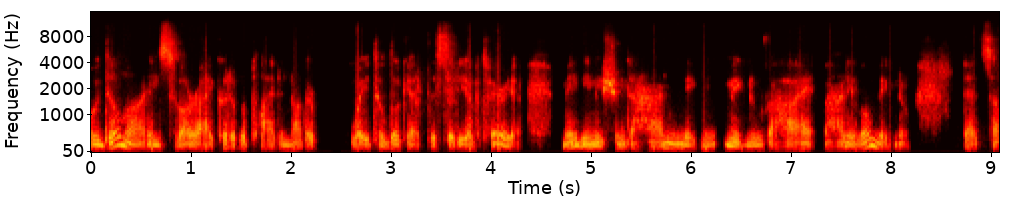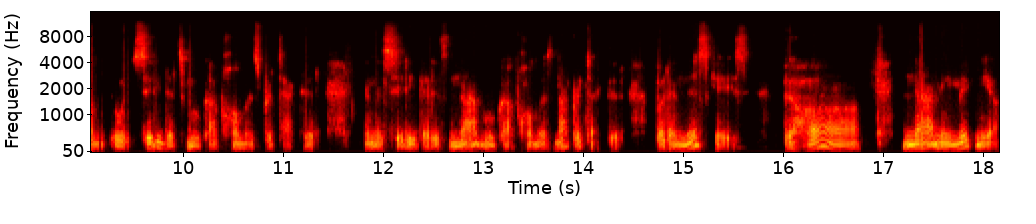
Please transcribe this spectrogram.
Odilma in Svarai could have applied another way to look at the city of Tveria. Maybe Mishum Dahani Mignu Vahani Lo Mignu. That some um, city that's Choma is protected, and the city that is not Choma is not protected. But in this case, Beha Nami Mignia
